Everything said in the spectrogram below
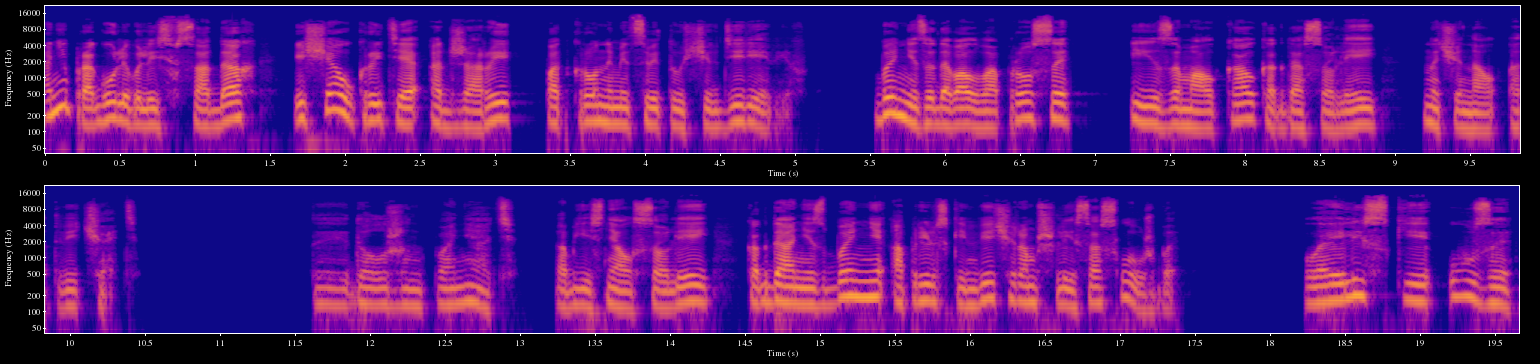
они прогуливались в садах, ища укрытие от жары под кронами цветущих деревьев. Бенни задавал вопросы и замолкал, когда Солей начинал отвечать. «Ты должен понять», — объяснял Солей, когда они с Бенни апрельским вечером шли со службы. «Лоялистские узы,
